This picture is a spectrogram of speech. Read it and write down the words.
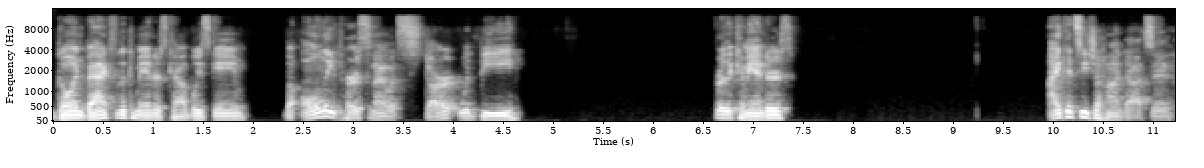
Going back to the Commanders Cowboys game, the only person I would start would be for the Commanders. I could see Jahan Dotson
